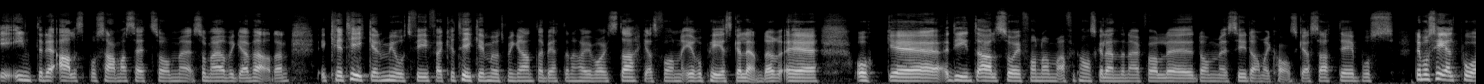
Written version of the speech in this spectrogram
inte det alls på samma sätt som, eh, som övriga världen. Kritiken mot Fifa, kritiken mot migrantarbetarna har ju varit starkast från europeiska länder eh, och eh, det är inte alls så ifrån de afrikanska länderna ifall eh, de sydamerikanska så att det beror, det beror helt på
